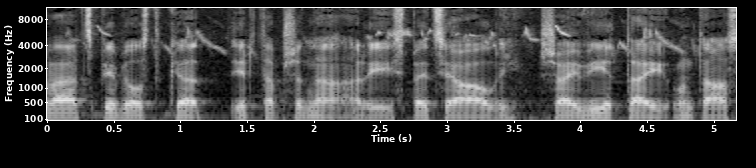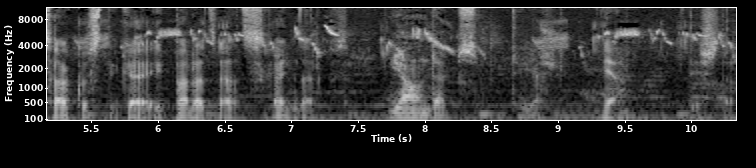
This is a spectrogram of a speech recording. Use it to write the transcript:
vērts piebilst, ka ir tapšanā arī speciāli šai vietai un tās akustikai paredzēts skaņdarbs. Jaundarbs. Jā, jā, tieši tā.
